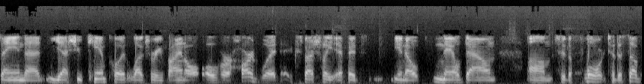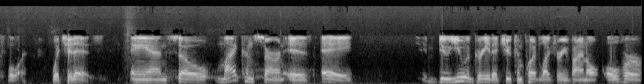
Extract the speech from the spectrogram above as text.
saying that yes, you can put luxury vinyl over hardwood, especially if it's you know nailed down um, to the floor to the subfloor, which it is. And so my concern is a do you agree that you can put luxury vinyl over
